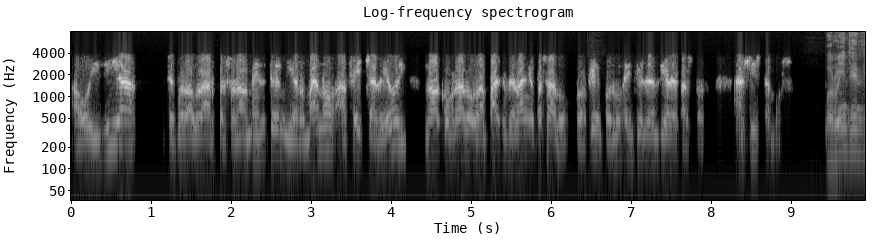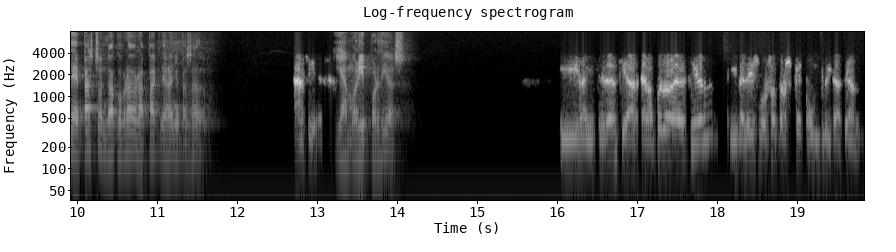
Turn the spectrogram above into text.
A hoy día, te puedo hablar personalmente, mi hermano a fecha de hoy no ha cobrado la PAC del año pasado. ¿Por qué? Por una incidencia de pastos. Así estamos. Por una incidencia de pastos no ha cobrado la PAC del año pasado. Así es. Y a morir por Dios. Y la incidencia, te la puedo decir y veréis vosotros qué complicación.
